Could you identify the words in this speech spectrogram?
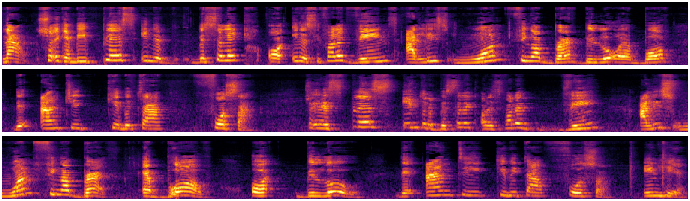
Now, so it can be placed in the basilic or in the cephalic veins at least one finger breadth below or above the antecubital fossa. So it is placed into the basilic or the cephalic vein at least one finger breadth above or below the antecubital fossa in here.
